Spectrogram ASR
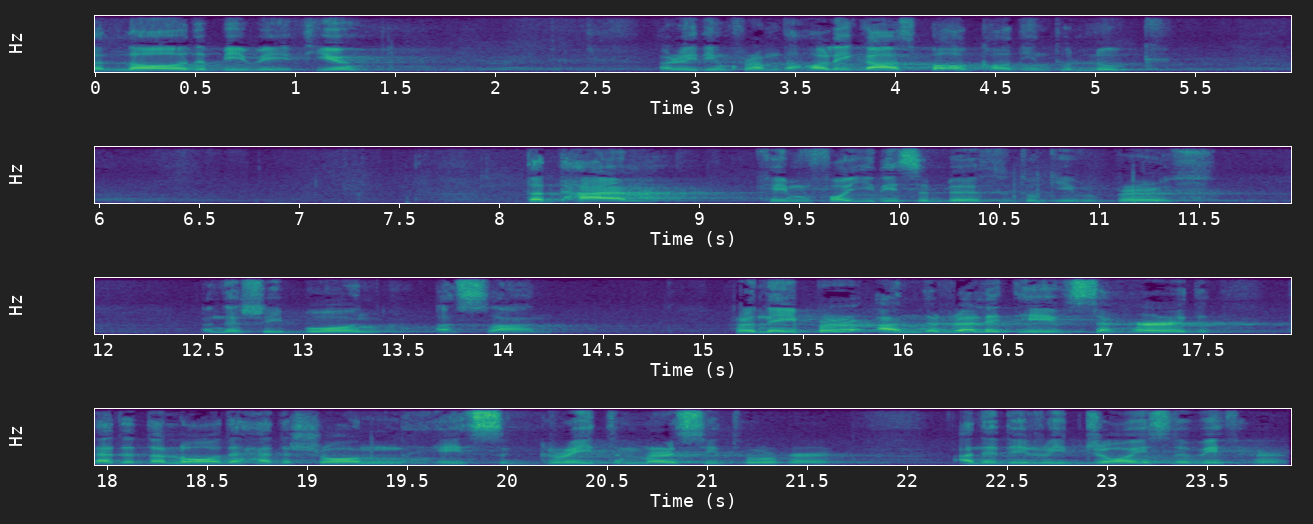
The Lord be with you. A reading from the Holy Gospel according to Luke. The time came for Elizabeth to give birth, and she bore a son. Her neighbor and relatives heard that the Lord had shown his great mercy to her, and they rejoiced with her.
